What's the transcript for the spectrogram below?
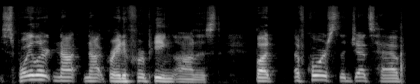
spoiler, not not great if we're being honest. But of course, the Jets have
